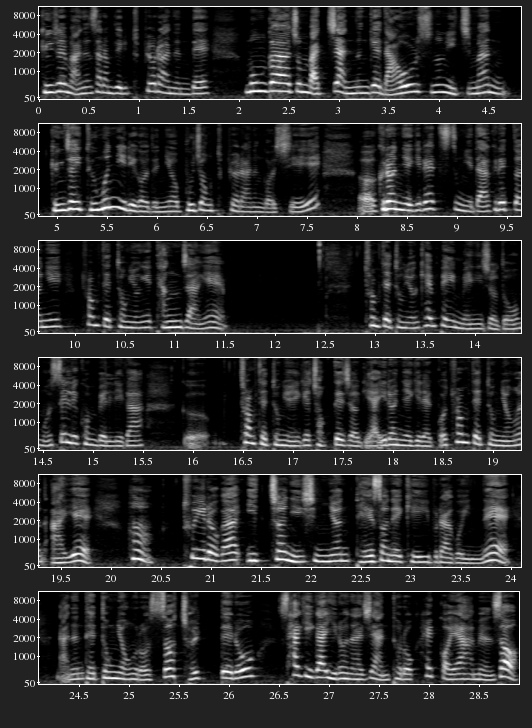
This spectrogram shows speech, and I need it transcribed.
굉장히 많은 사람들이 투표를 하는데 뭔가 좀 맞지 않는 게 나올 수는 있지만 굉장히 드문 일이거든요. 부정 투표라는 것이. 어, 그런 얘기를 했습니다. 그랬더니 트럼프 대통령이 당장에 트럼프 대통령 캠페인 매니저도 뭐 실리콘밸리가 그 트럼프 대통령에게 적대적이야 이런 얘기를 했고 트럼프 대통령은 아예 흥 트위터가 2020년 대선에 개입을 하고 있네. 나는 대통령으로서 절대로 사기가 일어나지 않도록 할 거야 하면서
